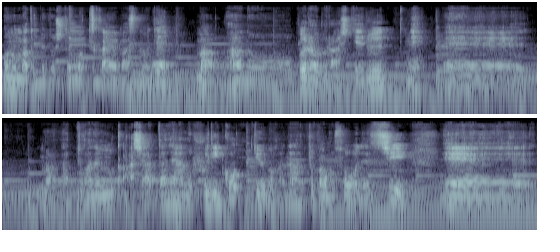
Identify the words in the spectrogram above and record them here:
ー、オノマトペとしても使えますのでまああのーブラブラしてるってね、えー、まあなんとかね昔あったねあの振り子っていうのかなとかもそうですし、え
